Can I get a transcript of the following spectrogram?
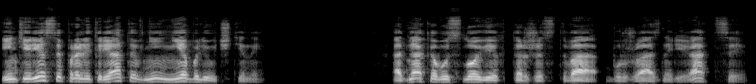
Интересы пролетариата в ней не были учтены. Однако в условиях торжества буржуазной реакции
